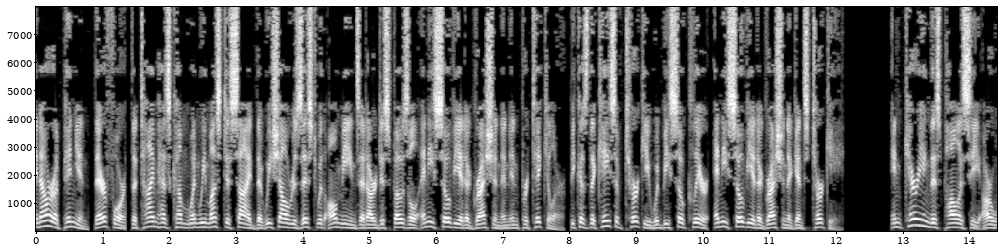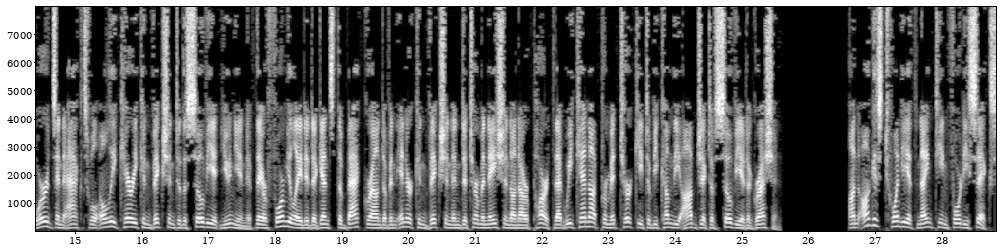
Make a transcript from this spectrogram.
In our opinion, therefore, the time has come when we must decide that we shall resist with all means at our disposal any Soviet aggression and in particular, because the case of Turkey would be so clear, any Soviet aggression against Turkey. In carrying this policy our words and acts will only carry conviction to the Soviet Union if they are formulated against the background of an inner conviction and determination on our part that we cannot permit Turkey to become the object of Soviet aggression. On August 20, 1946,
